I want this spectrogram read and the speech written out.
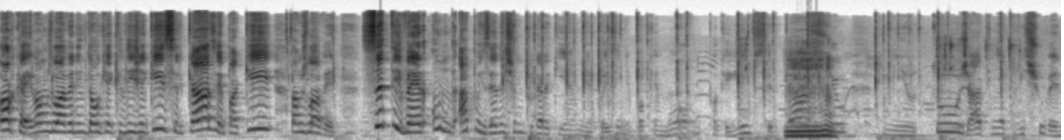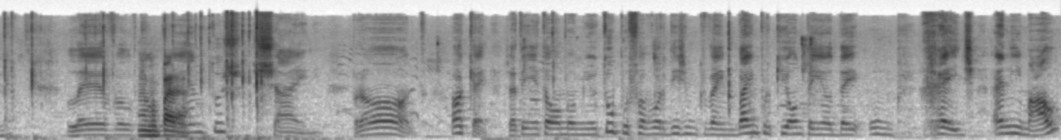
Ok, vamos lá ver então o que é que diz aqui. Cercásio é para aqui. Vamos lá ver. Se tiver um... Ah, pois é, deixa-me pegar aqui a minha coisinha. Pokémon, Pokégif, Cercásio, Mewtwo. Já tinha que chover, né? Level Não vou parar. 500 Shiny. Pronto. Ok, já tenho então o meu Mewtwo. Por favor, diz-me que vem bem, porque ontem eu dei um Rage animal.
